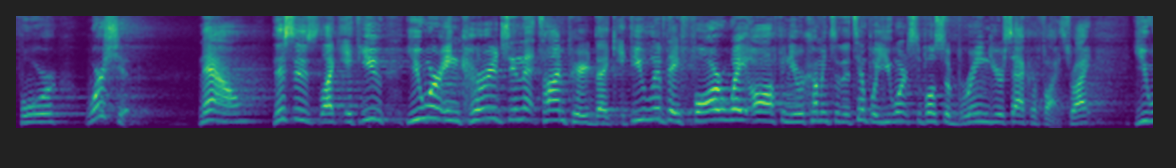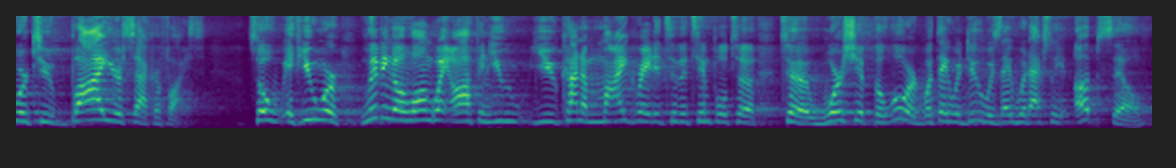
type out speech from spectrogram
for worship. Now, this is like if you you were encouraged in that time period, like if you lived a far way off and you were coming to the temple, you weren't supposed to bring your sacrifice, right? You were to buy your sacrifice. So if you were living a long way off and you you kind of migrated to the temple to, to worship the Lord, what they would do was they would actually upsell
